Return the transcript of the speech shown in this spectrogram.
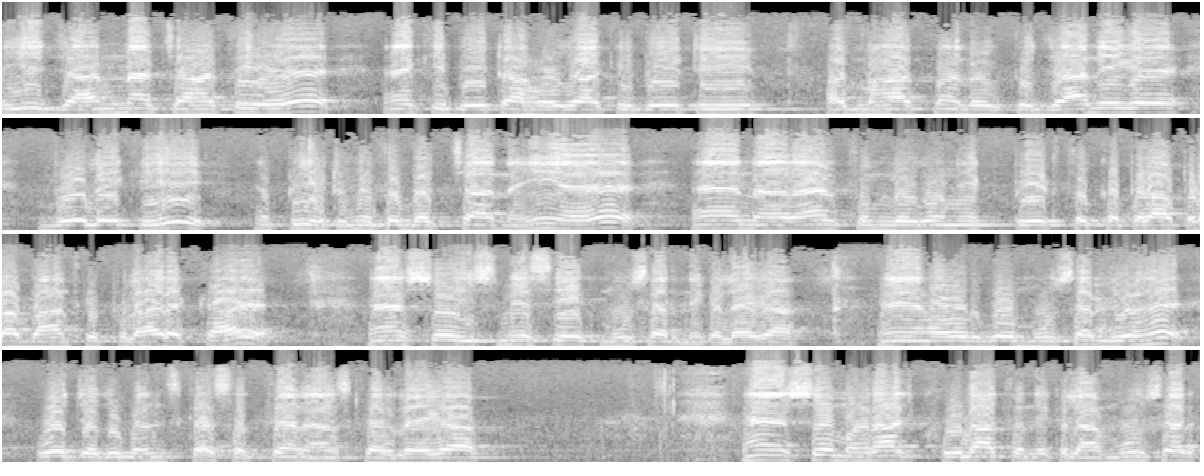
ये जानना चाहते हैं कि बेटा होगा कि बेटी। अब महात्मा लोग तो जाने गए, बोले कि पेट में तो बच्चा नहीं है। नारायण, तुम लोगों ने एक पेट तो कपड़ा अपड़ा बाँध के फुला रखा है। सो इसमें से एक मूसर निकलेगा। और वो मूसर जो है, वो जदुवंश का सत्यानाश कर देगा। सो महाराज खोला तो निकला मूसर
